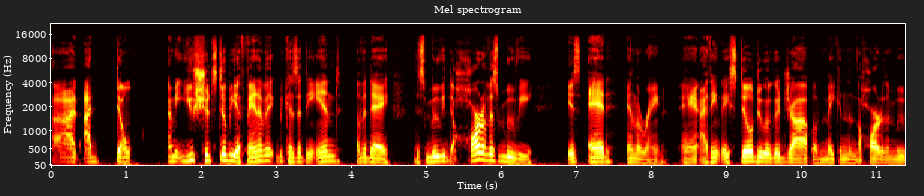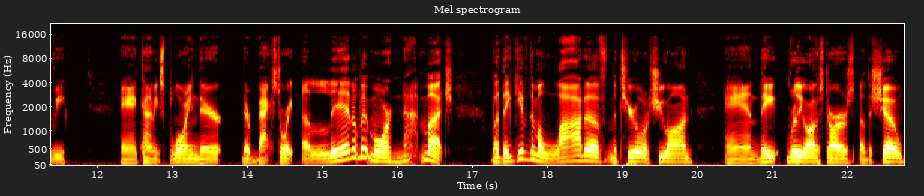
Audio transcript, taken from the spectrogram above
I I don't I mean you should still be a fan of it because at the end of the day, this movie, the heart of this movie is Ed and Lorraine. And I think they still do a good job of making them the heart of the movie and kind of exploring their their backstory a little bit more, not much, but they give them a lot of material to chew on, and they really are the stars of the show.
